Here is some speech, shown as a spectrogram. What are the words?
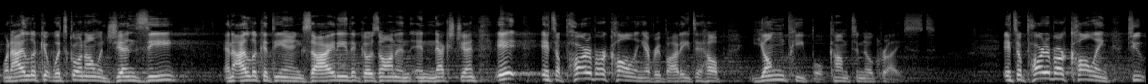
when I look at what's going on with Gen Z, and I look at the anxiety that goes on in, in next gen, it, it's a part of our calling, everybody, to help young people come to know Christ. It's a part of our calling to,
